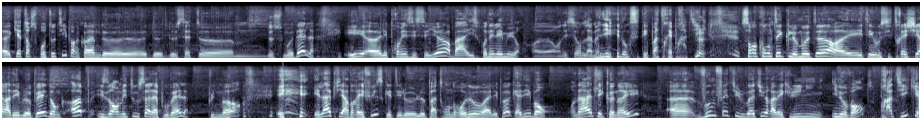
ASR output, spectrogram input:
euh, 14 prototypes hein, quand même de, de, cette, de ce modèle, et les premiers essayeurs bah, ils se prenaient les murs en essayant de la manier, donc c'était pas très pratique, sans compter que le moteur était aussi très cher à développer, donc hop, ils ont remis tout ça à la poubelle, plus de morts, et, là Pierre Dreyfus, qui était le, patron de Renault à l'époque, a dit bon, on arrête les conneries, vous me faites une voiture avec une ligne innovante, pratique,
